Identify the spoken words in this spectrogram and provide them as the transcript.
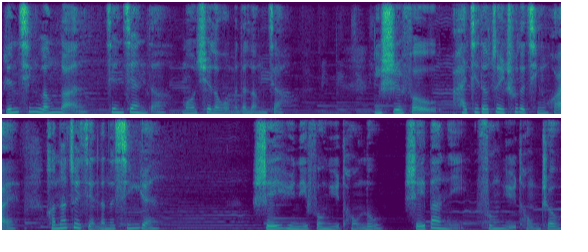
人情冷暖渐渐地磨去了我们的棱角。你是否还记得最初的情怀和那最简单的心愿？谁与你风雨同路，谁伴你风雨同舟？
